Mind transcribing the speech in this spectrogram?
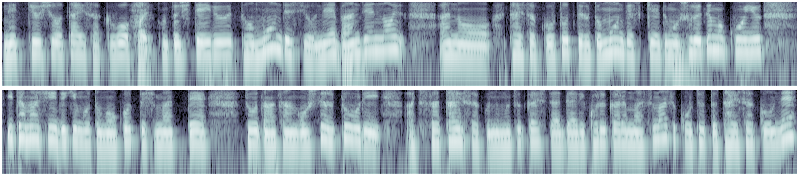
熱中症対策をはい本当にしていると思うんですよね。万全のあの対策を取ってると思うんですけれども、それでもこういう痛ましい出来事が起こってしまって、ゾウタンさんがおっしゃる通り、暑さ対策の難しさであり、これからますますこうちょっと対策をね、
